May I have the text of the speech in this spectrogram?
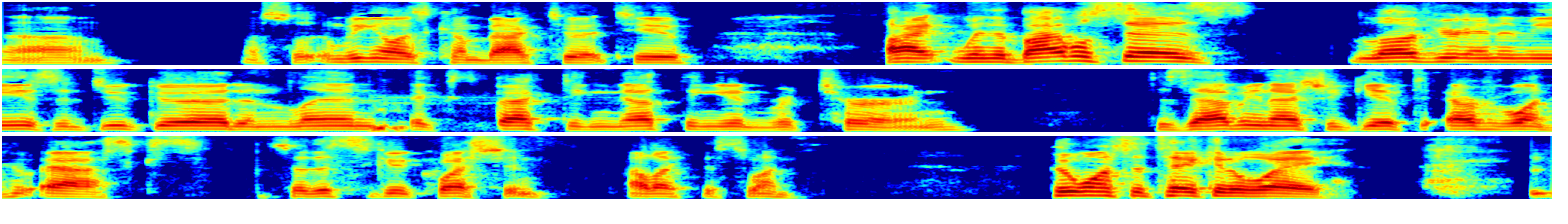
Um, so and we can always come back to it too. All right, when the Bible says love your enemies and do good and lend, expecting nothing in return, does that mean I should give to everyone who asks? So this is a good question. I like this one. Who wants to take it away?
